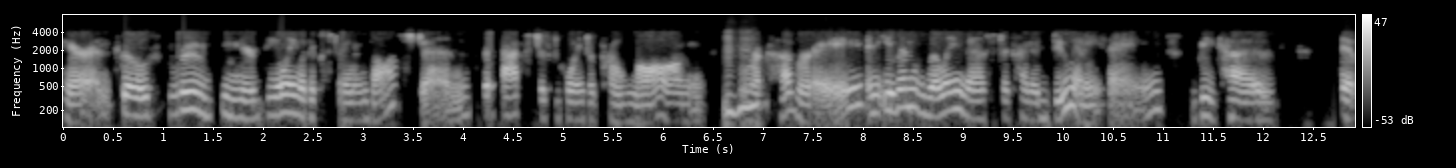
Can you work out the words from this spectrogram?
care and go through when you're dealing with extreme exhaustion, that that's just going to prolong mm-hmm. recovery and even willingness to try to do anything because it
